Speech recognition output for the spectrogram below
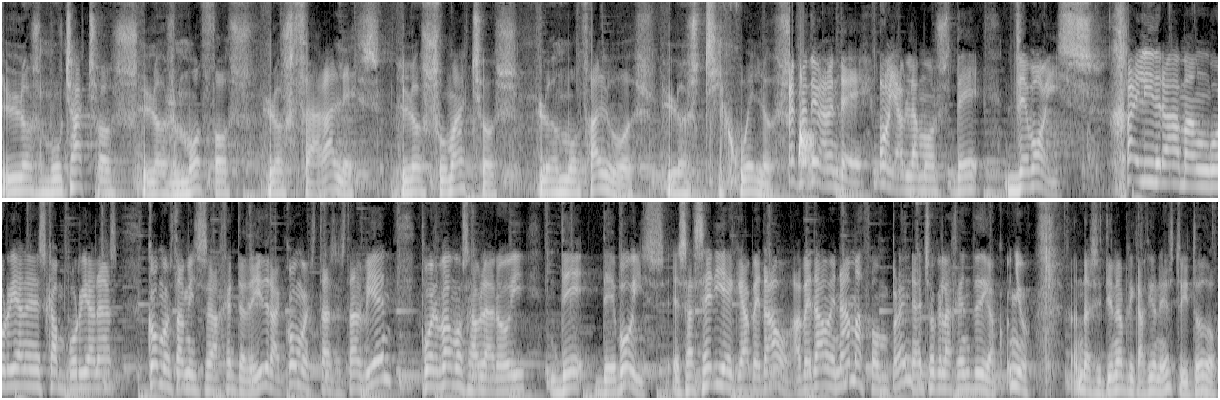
Los muchachos, los mozos, los zagales, los sumachos, los mozalbos, los chicuelos. Efectivamente, hoy hablamos de The Voice. Hi Hydra, mangurrianes, campurrianas. ¿Cómo está mis agentes de Hydra? ¿Cómo estás? ¿Estás bien? Pues vamos a hablar hoy de The Voice, esa serie que ha petado, ha petado en Amazon Prime, ha hecho que la gente diga, coño, anda, si tiene aplicación esto y todo.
